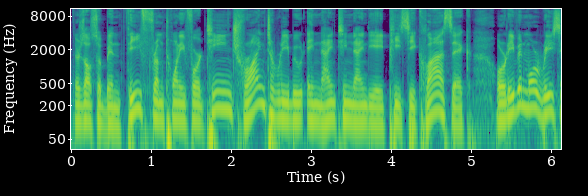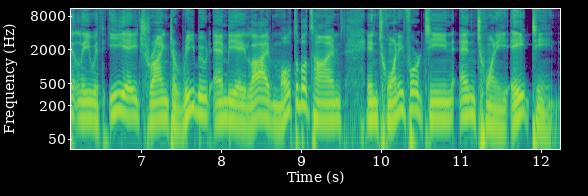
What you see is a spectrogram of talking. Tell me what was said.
There's also been Thief from 2014 trying to reboot a 1998 PC classic, or even more recently with EA trying to reboot NBA Live multiple times in 2014 and 2018.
